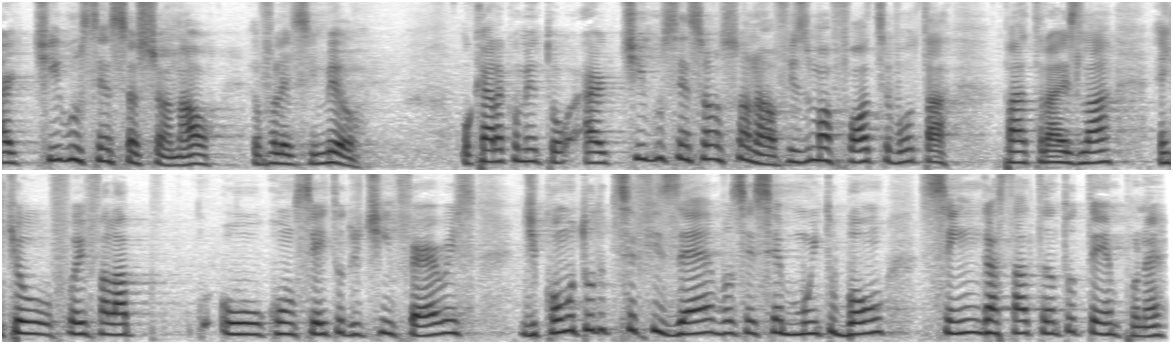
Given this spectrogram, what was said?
artigo sensacional, eu falei assim, meu, o cara comentou artigo sensacional. Fiz uma foto, eu voltar para trás lá, em que eu fui falar o conceito do Tim Ferriss de como tudo que você fizer você ser muito bom sem gastar tanto tempo, né?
